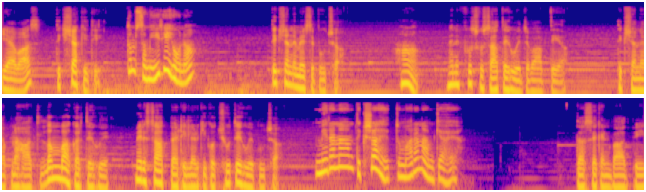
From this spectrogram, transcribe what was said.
यह आवाज़ दीक्षा की थी। तुम समीर ही हो ना? दीक्षा ने मेरे से पूछा हाँ मैंने फुसफुसाते हुए जवाब दिया। दीक्षा ने अपना हाथ लंबा करते हुए मेरे साथ बैठी लड़की को छूते हुए पूछा मेरा नाम दीक्षा है तुम्हारा नाम क्या है? दस सेकंड बाद भी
